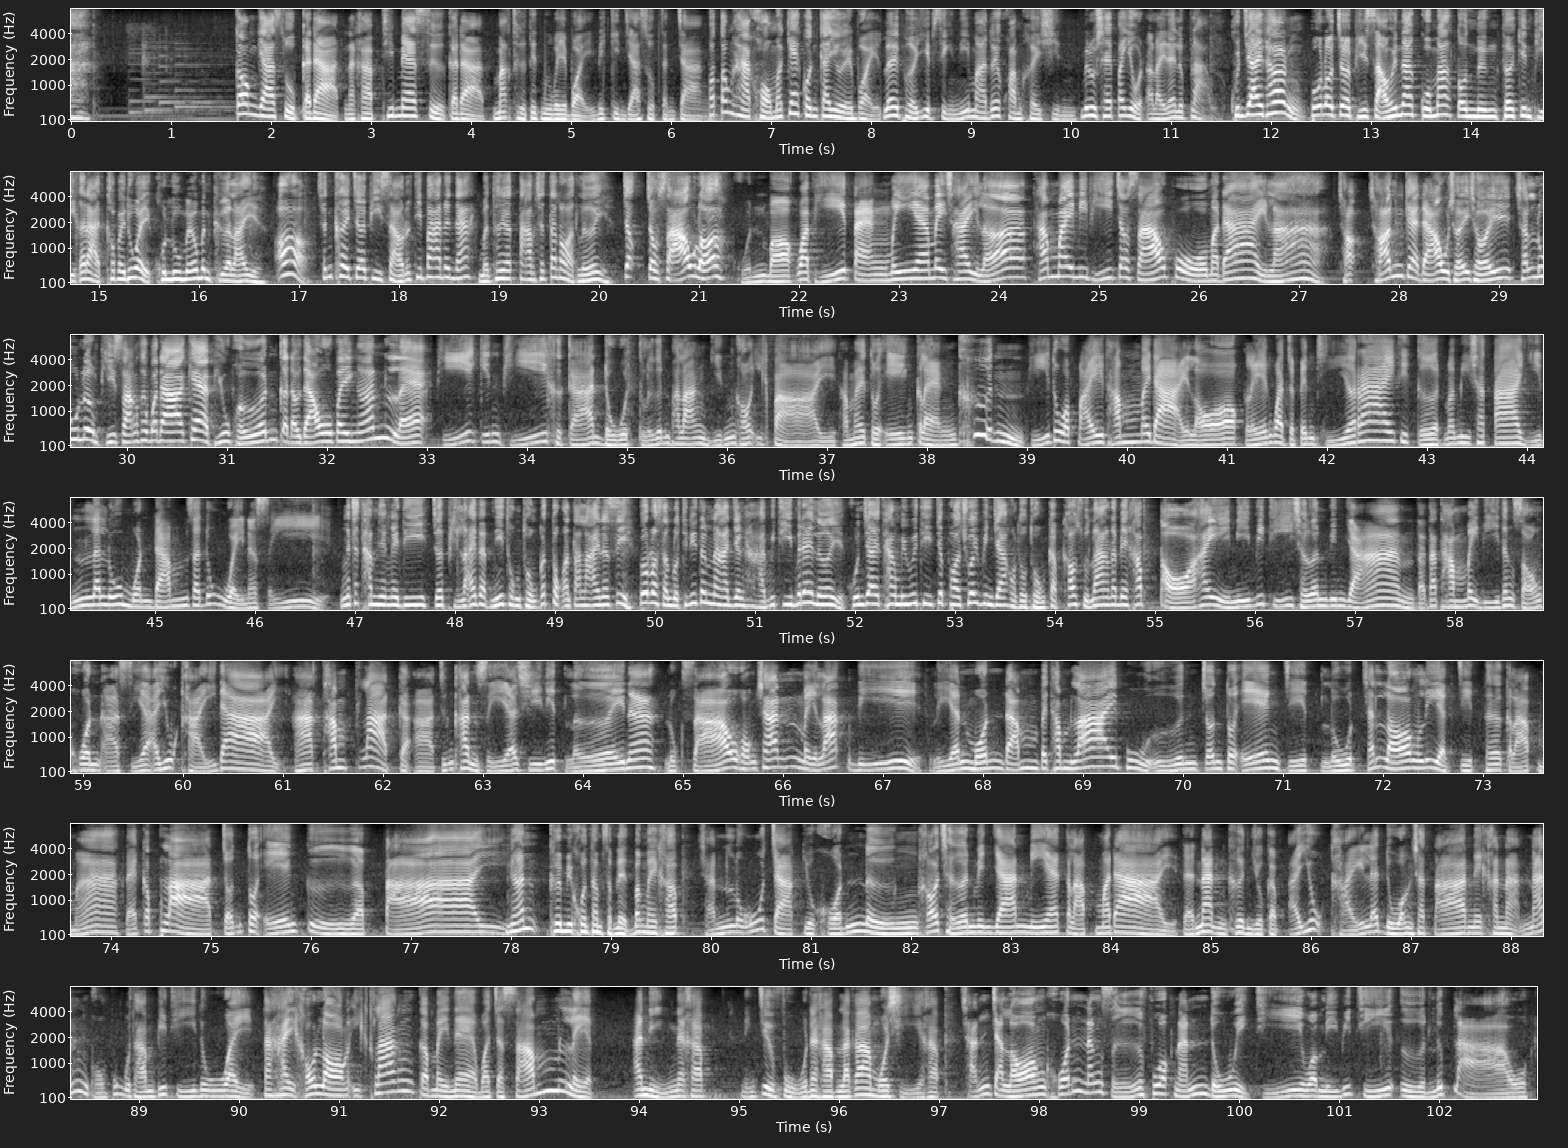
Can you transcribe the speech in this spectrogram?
กล้องยาสูบกระดาษนะครับที่แม่สื่อกระดาษมักถือติดมือบ่อยๆมีกลิ่นยาสูบจางๆเพราะต้องหาของมาแก้กลไกอยู่บ่อยๆเลยเผยหยิบสิ่งนี้มาด้วยความเคยชิน ไม่รู้ใช้ประโยชน์อะไรได้หรือเปล่า คุณยายทั้งพวกเราเจอผีสาวที่น่ากลัวมากตนหนึ่งเธอกินผีกระดาษเข้าไปด้วย คุณรู้ไหมว่ามันคืออะไรอ้อฉันเคยเจอผีสาวที่บ้านด้วยนะ เหมือนเธอจะตามฉันตลอดเลย เจ้าเจ้าสาวเหรอ คุณบอกว่าผีแต่งเมียไม่ใช่เหรอทำไมมีผีเจ้าสาวโผล่มาได้ล่ะฉฉันแค่เดาเฉยๆ ฉันรู้เรื่องผีสางเทวดาแค่ผิวเผินก็เดาๆไปงั้นแหละ ผีกินผีคือการดูดกลืนพลังหยินของอีกฝ่ายทำให้ตัวเองแกร่งขึ้น ผีทั่วไปทำไม่ได้หรอกเกรงว่าจะเป็นผีร้ายที่เกิดมามีชะตาหยินและรู้มนต์ดำซะด้วยนะสิงั้นจะทำยังไงดี เจอผีร้ายแบบนี้ถงถงๆก็ตกอันตรายนะสิพวกเราสำรวจที่นี่ตั้งนานยังหาวิธีไม่ได้เลย คุณยายทางมีวิธีจะพอช่วยวิญญาณของถงถงๆกลับเข้าสู่ร่างได้ไหมครับ ต่อให้มีวิธีเชิญวิญญาณ แต่ถ้าทำไม่ดีทั้งสองคนอาจเสียอายุไขได้ หากทำพลาดก็อาจถึงขั้นเสียชีวิตเลยนะ ลูกสาวของฉันไม่รักดี เรียนมนต์ดำไปทำร้ายผู้อื่นจนตัวเองจิตหลุด ฉันลองเรียกจิตเธอกลับมา แต่ก็พลาดจนตัวเองเกือบตาย งั้นเคยมีคนทำสำเร็จบ้างไหมครับ ฉันรู้จักอยู่คนหนึ่ง เขาเชิญวิญญาณเมียกลับมาได้ แต่นั่นขึ้นอยู่กับอายุไขและดวงชะตาในขณะนั้นของผู้ทำพิธีด้วย ถ้าให้เขาลองอีกครั้งก็ไม่แน่ว่าจะสำเร็จอันหนิงนะครับ หนิงจือฝูนะครับ แล้วก็โมฉีครับ ฉันจะลองค้นหนังสือพวกนั้นดูอีกทีว่ามีวิธีอื่นหรือเปล่า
